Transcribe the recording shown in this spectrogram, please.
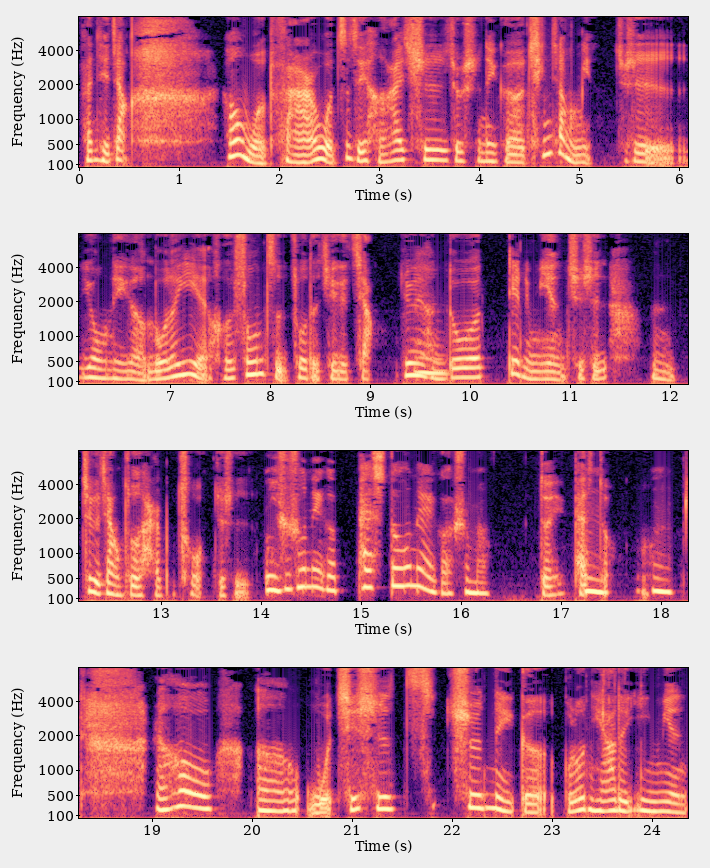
番茄酱，然后我反而我自己很爱吃，就是那个青酱面。就是用那个罗勒叶和松子做的这个酱，因为很多店里面其实，嗯，这个酱做的还不错。就是你是说那个 pesto 那个是吗？对，pesto，嗯，然后，呃，我其实吃那个博洛尼亚的意面，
